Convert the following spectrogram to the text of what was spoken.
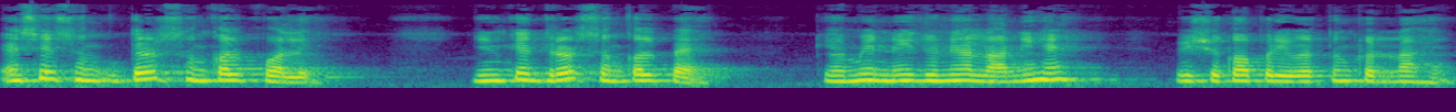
ऐसे दृढ़ संकल्प वाले, जिनके दृढ़ संकल्प है कि हमें नई दुनिया लानी है, विश्व का परिवर्तन करना है।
